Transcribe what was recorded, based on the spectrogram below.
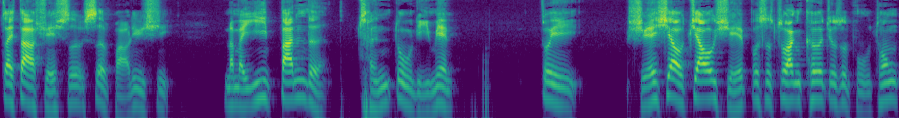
在大学是设法律系，那么一般的程度里面，对学校教学不是专科就是普通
